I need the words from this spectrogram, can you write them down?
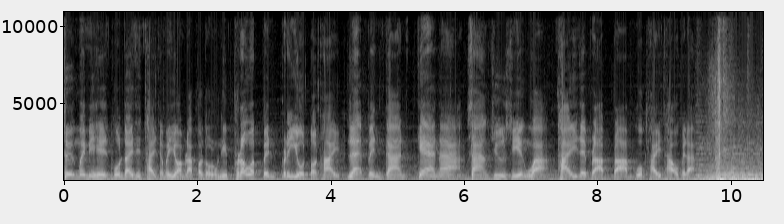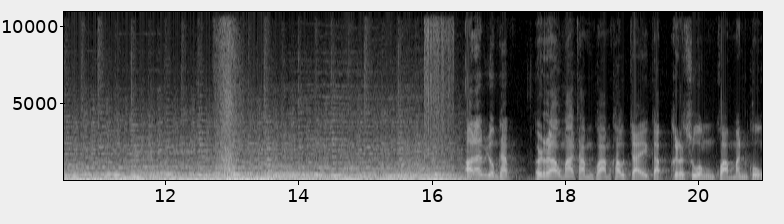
ซึ่งไม่มีเหตุผลใดที่ไทยจะไม่ยอมรับข้อตกลงนี้ เพราะว่าเป็นประโยชน์ต่อไทย และเป็นการแก้หน้าสร้างชื่อเสียงว่าไทยได้ปราบปรามพวกไทยเทาไปแล้วเอาละท่านผู้ชมครับ เรามาทำความเข้าใจกับกระทรวงความมั่นคง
